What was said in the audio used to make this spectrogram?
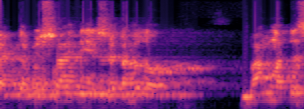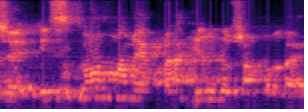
একটা বিষয় নিয়ে সেটা হলো, বাংলাদেশে ইসকন নামে একটা হিন্দু সম্প্রদায়,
